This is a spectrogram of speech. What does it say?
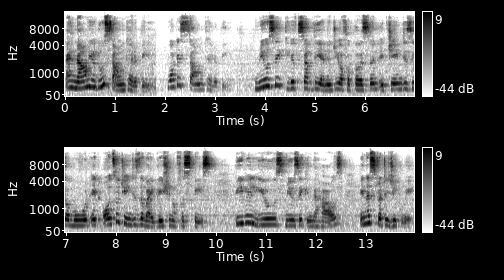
and now you do sound therapy. What is sound therapy? Music lifts up the energy of a person, it changes your mood, it also changes the vibration of a space. We will use music in the house in a strategic way.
